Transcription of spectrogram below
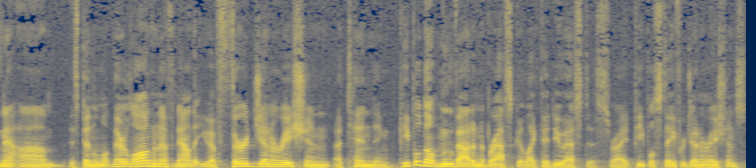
now. Um, it's been there long enough now that you have third generation attending. People don't move out of Nebraska like they do Estes, right? People stay for generations.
